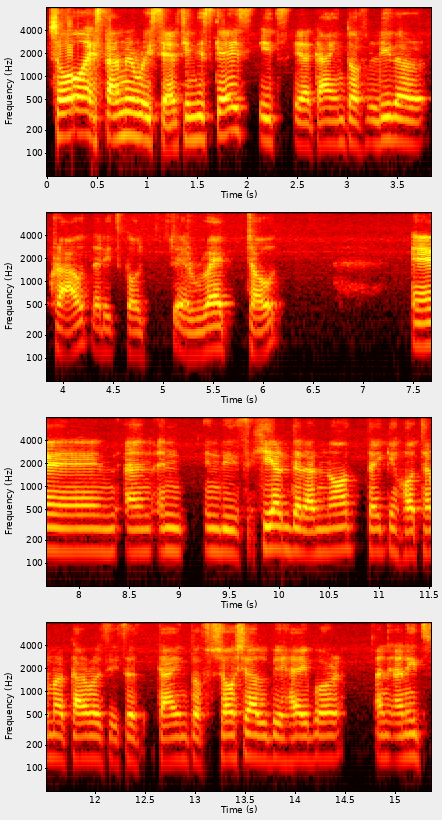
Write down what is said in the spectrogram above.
So I started research. In this case, it's a kind of leader crowd that it's called a red toad. And, and, and in this here, there are not taking hot thermal currents. It's a kind of social behavior. And, and it's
